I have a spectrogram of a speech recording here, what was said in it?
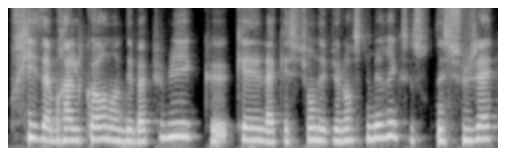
prises à bras le corps dans le débat public, qu'est la question des violences numériques. Ce sont des sujets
